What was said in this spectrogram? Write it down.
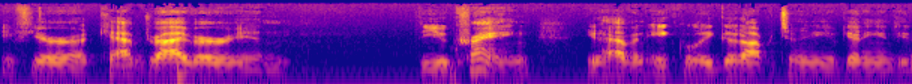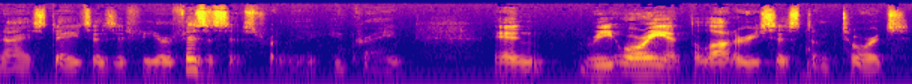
if you're a cab driver in the Ukraine, you have an equally good opportunity of getting into the United States as if you're a physicist from the Ukraine, and reorient the lottery system towards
